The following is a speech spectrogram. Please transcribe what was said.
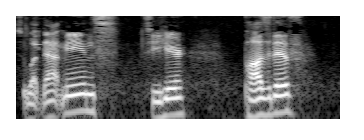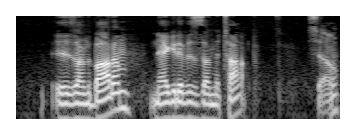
So what that means, see here, positive is on the bottom, negative is on the top. So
